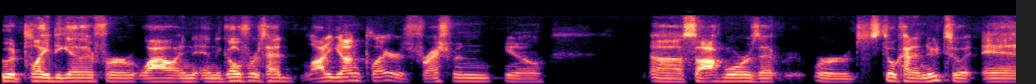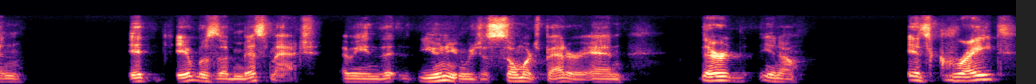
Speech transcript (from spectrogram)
who had played together for a while, and, and the Gophers had a lot of young players, freshmen, you know, uh, sophomores that were still kind of new to it, and it it was a mismatch. I mean, the Union was just so much better, and they're you know, it's great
